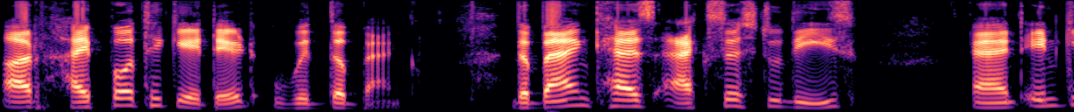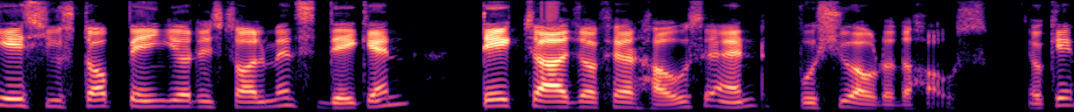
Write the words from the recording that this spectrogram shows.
are hypothecated with the bank. The bank has access to these, and in case you stop paying your installments, they can take charge of your house and push you out of the house. Okay.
